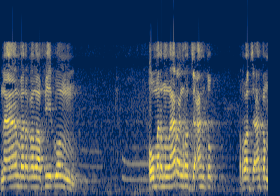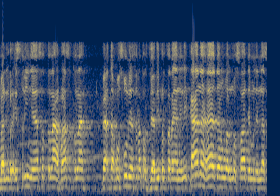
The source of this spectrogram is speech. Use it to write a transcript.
Na'am barakallahu fikum. Umar melarang raj'ah untuk raj'ah kembali beristrinya setelah apa? Setelah ba'da husulnya setelah terjadi perceraian ini kana hadza wal musadim linnas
